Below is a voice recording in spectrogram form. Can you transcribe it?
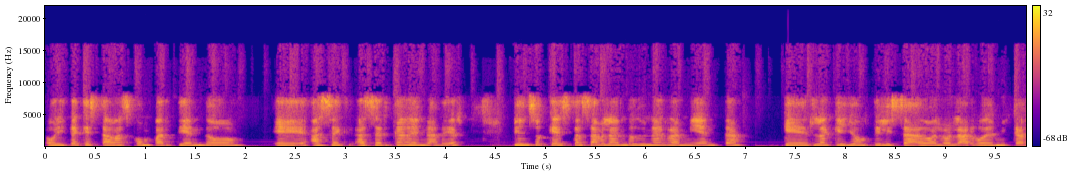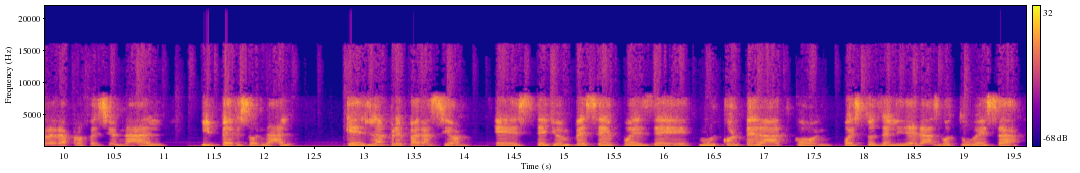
ahorita que estabas compartiendo eh, acerca de Nader, pienso que estás hablando de una herramienta que es la que yo he utilizado a lo largo de mi carrera profesional y personal, que es la preparación. Este, yo empecé pues de muy corta edad con puestos de liderazgo, tuve esa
